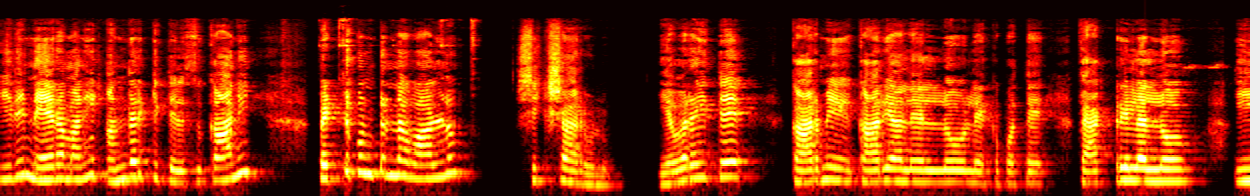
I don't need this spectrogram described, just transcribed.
ఇది నేరమని అందరికీ తెలుసు. కానీ పెట్టుకుంటున్న వాళ్ళు శిక్షారులు. ఎవరైతే కార్మి కార్యాలయాల్లో లేకపోతే ఫ్యాక్టరీలలో ఈ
